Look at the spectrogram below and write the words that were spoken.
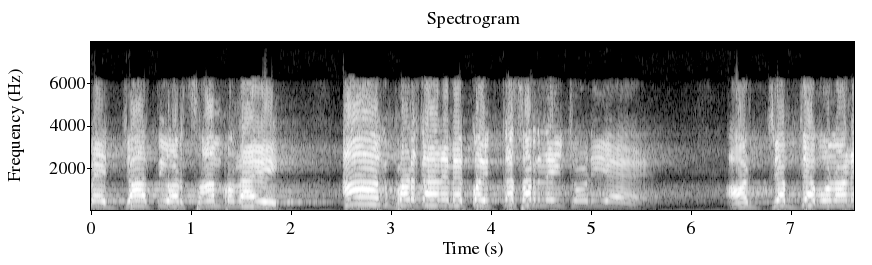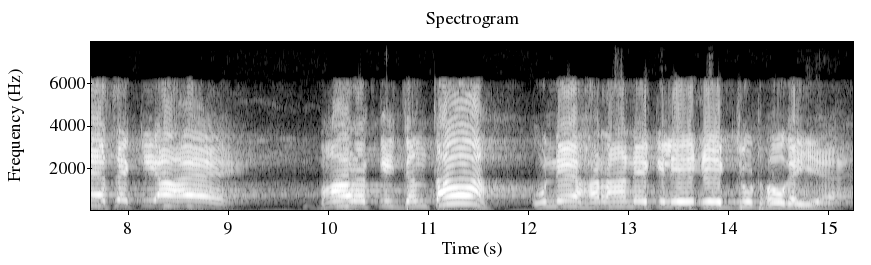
में जाति और सांप्रदायिक आग भड़काने में कोई कसर नहीं छोड़ी है। और जब जब उन्होंने ऐसे किया है, भारत की जनता उन्हें हराने के लिए एकजुट हो गई है।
